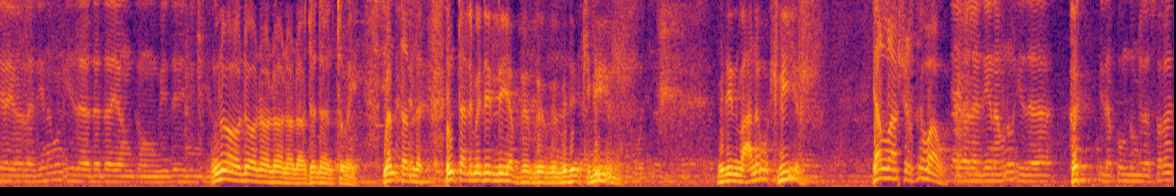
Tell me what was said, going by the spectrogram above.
يا أيها الذين إذا تداينتم بدين لا لا لا لا لا لا أنتم إيه ما أنت اللي أنت اللي مدين لي بدين كبير. بدين معنوي كبير. يلا يا شيخ زواوي يا أيها الذين آمنوا إذا إذا قمتم إلى الصلاة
